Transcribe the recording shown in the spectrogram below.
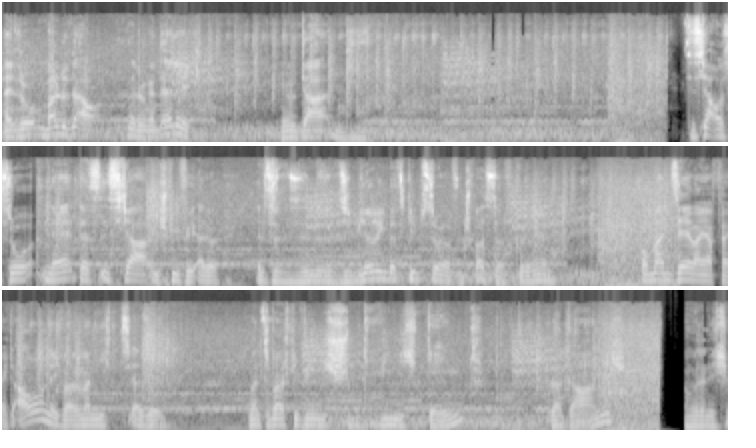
Also, weil du da auch, also ganz ehrlich, wenn du da es ist ja auch so, ne, das ist ja ein Spiel für, also, das ist ein Sibirien, das gibst du ja von Spaß, das Und man selber ja vielleicht auch nicht, weil wenn man nicht, also, wenn man zum Beispiel wenig, wenig gamet, oder gar nicht, man muss ja nicht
